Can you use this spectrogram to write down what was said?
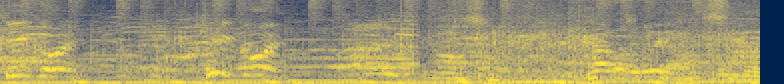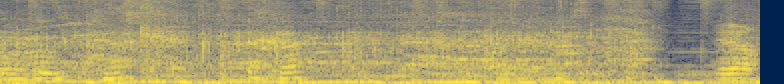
Keep going. Keep going. Awesome. Can't believe it. Yeah.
